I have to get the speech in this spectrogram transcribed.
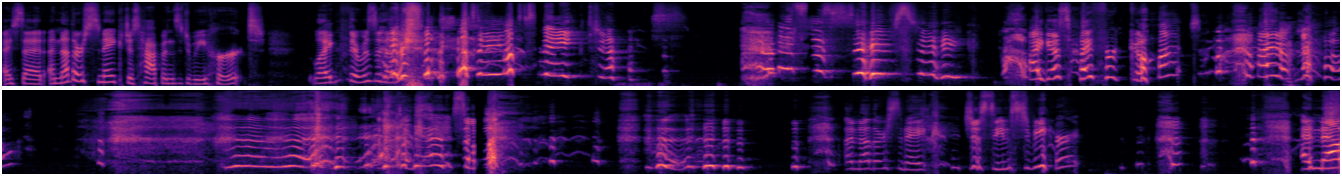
I said another snake just happens to be hurt. Like there was another. Same snake, Jess. It's the same I guess I forgot. I don't know. So another snake just seems to be hurt. and now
